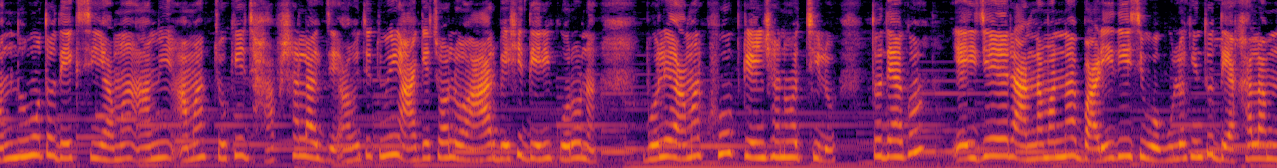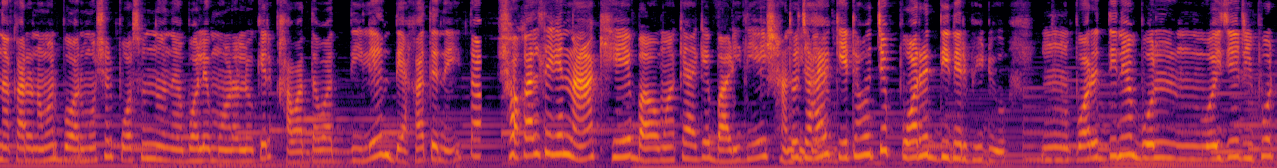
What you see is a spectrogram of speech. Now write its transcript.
অন্ধ মতো দেখছি। আমার আমি, আমার চোখে ঝাপসা লাগছে। আমি তো তুমি আগে চলো, আর বেশি দেরি করো না। বলে আমার খুব টেনশন হচ্ছিল। তো দেখো, এই যে রান্না বান্না বাড়িয়ে দিয়েছি, ওগুলো কিন্তু দেখালাম না। কারণ আমার বরমশার পছন্দ না বলে মরা লোকের খাবার দাবার দিলে দেখাতে নেই। তা সকাল থেকে না খেয়ে বাবা মাকে আগে বাড়ি দিয়েই শান্তি তো যাই হোক এটা হচ্ছে পরের দিনের ভিডিও পরের দিনে বল ওই যে রিপোর্ট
